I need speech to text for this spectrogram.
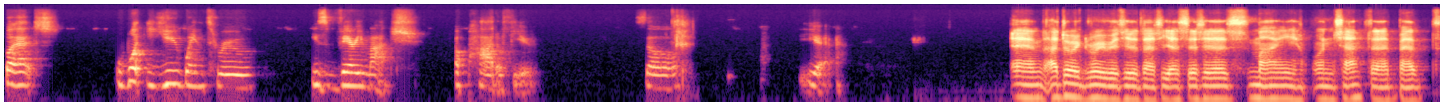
But what you went through is very much a part of you. So, yeah. And I do agree with you that yes, it is my own chapter, but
